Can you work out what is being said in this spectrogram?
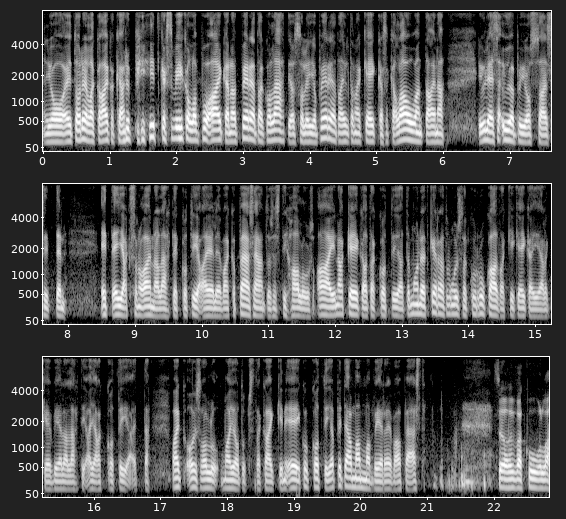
Joo, ei todellakaan aika käynyt pitkäksi viikonloppuun aikana. Perjantai kun lähti, jos oli jo perjantai-iltana keikka sekä lauantaina, niin yleensä yöpy jossain sitten, ettei jaksanut aina lähteä kotiin ajelemaan, vaikka pääsääntöisesti halusi aina keikalta kotia. Että monet kerrat muistan, kun rukaltakin keikan jälkeen vielä lähti ajaa kotia, että vaikka olisi ollut majoituksesta kaikki, niin ei kun kotia pitää mamman viereen vaan päästä. Se on hyvä kuulla.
